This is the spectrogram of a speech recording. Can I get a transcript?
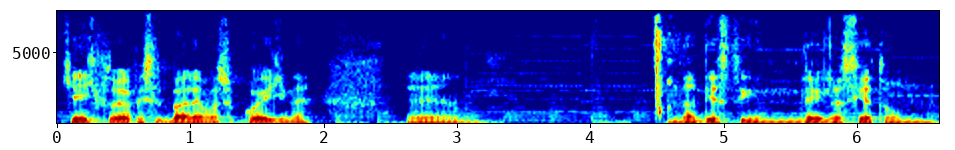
Και έχει φωτογραφίσει την παρέμβαση που έγινε ε, ενάντια στην λαϊλασία των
